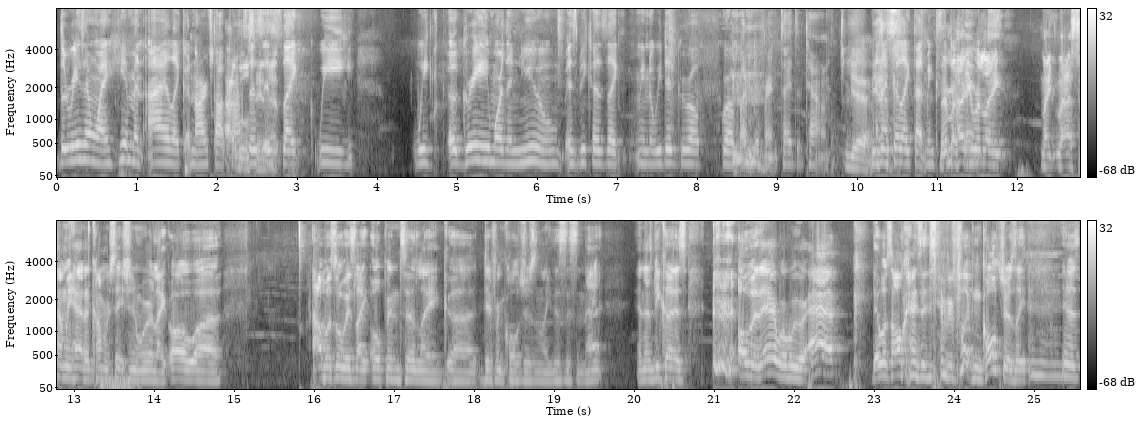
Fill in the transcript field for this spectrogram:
the reason why him and I like in our thought process is that. like we we agree more than you is because like you know we did grow up grow up on different sides of town. yeah. And I feel like that makes. a Remember how you were like, like last time we had a conversation we were like, oh, uh, I was always like open to like uh, different cultures and like this, this, and that. And that's because over there where we were at, there was all kinds of different fucking cultures. Like Mm-hmm. it was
